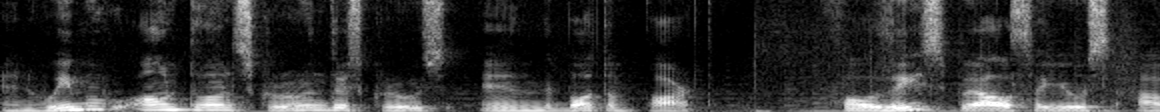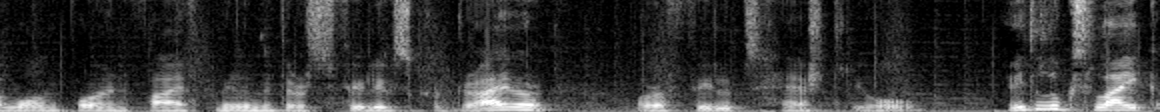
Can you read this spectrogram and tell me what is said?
And we move on to unscrewing the screws in the bottom part. For this we also use a 1.5mm Phillips screwdriver or a Phillips H3O. It looks like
